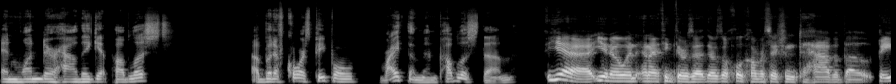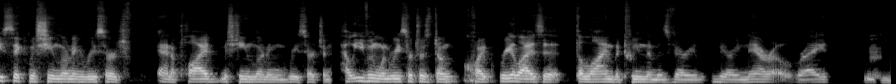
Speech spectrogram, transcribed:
and wonder how they get published. Uh, but of course, people write them and publish them. Yeah, you know, and, and I think there's a there's a whole conversation to have about basic machine learning research and applied machine learning research and how even when researchers don't quite realize it, the line between them is very, very narrow, right? Mm-hmm.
